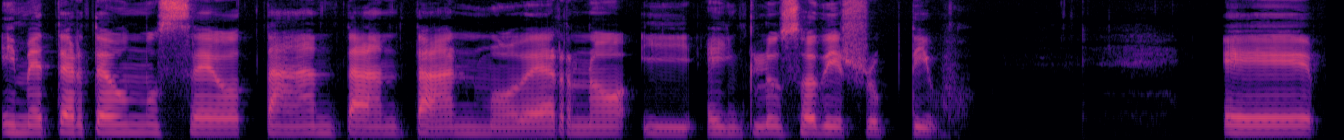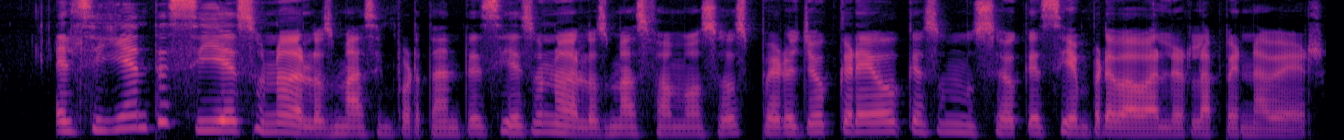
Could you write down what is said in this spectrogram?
y meterte a un museo tan, tan, tan moderno y, e incluso disruptivo. Eh, el siguiente sí es uno de los más importantes, sí es uno de los más famosos, pero yo creo que es un museo que siempre va a valer la pena ver,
